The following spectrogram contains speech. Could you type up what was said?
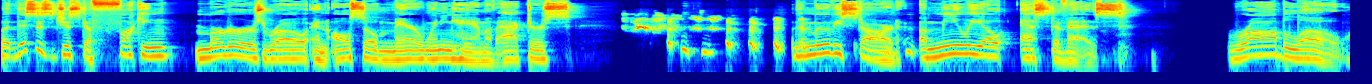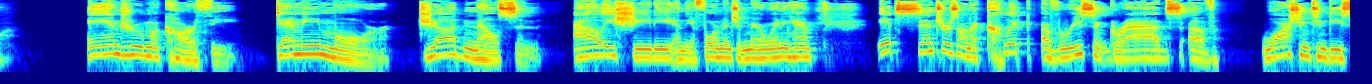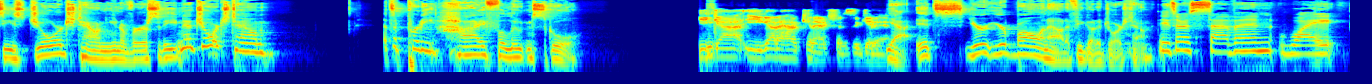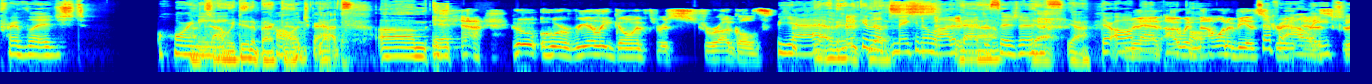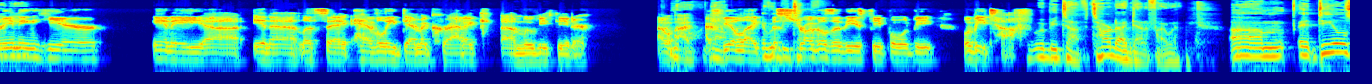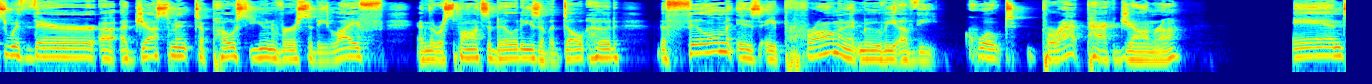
but this is just a fucking murderer's row and also Mare Winningham of actors. the movie starred Emilio Estevez, Rob Lowe, Andrew McCarthy, Demi Moore, Judd Nelson, Ali Sheedy, and the aforementioned Mare Winningham. It centers on a clique of recent grads of Washington, D.C.'s Georgetown University. Now, Georgetown, that's a pretty highfalutin school. You got you got to have connections to get in. Yeah, it's you're you're balling out if you go to Georgetown. These are seven white, privileged, horny That's how we did it back college then. Yeah. grads. Um, and- Yeah, who who are really going through struggles. Yeah, Yeah, making yes. a, making a lot of Yeah, bad decisions. Yeah, yeah. They're all Man, bad I would not want to be a screen at a Sheedy. screening here in a uh, in a let's say heavily democratic uh, movie theater. I, No, I, I no, feel like the be tough. struggles of these people would be would be tough. It would be tough. It's hard to identify with. Um, it deals with their uh, adjustment to post university life and the responsibilities of adulthood. The film is a prominent movie of the quote Brat Pack genre, and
